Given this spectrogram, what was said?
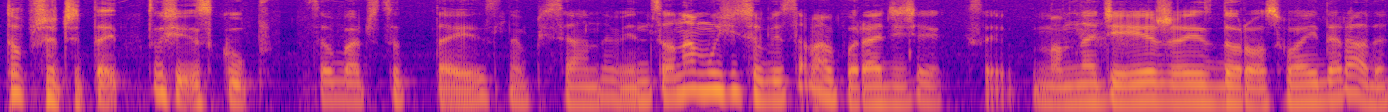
to przeczytaj, tu się skup, zobacz, co tutaj jest napisane. Więc ona musi sobie sama poradzić. Sobie, mam nadzieję, że jest dorosła i da radę.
